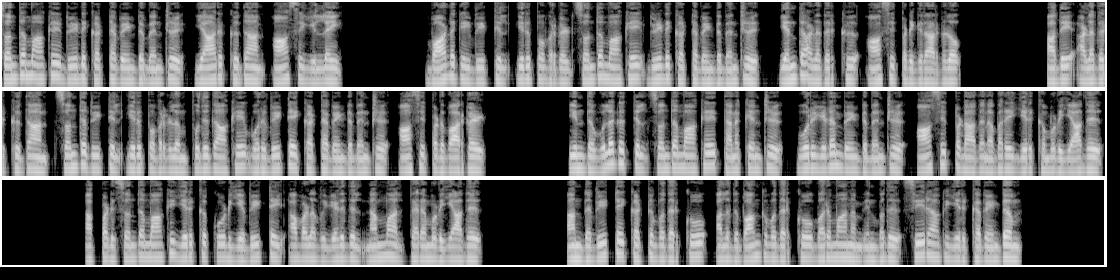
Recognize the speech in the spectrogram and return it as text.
சொந்தமாக வீடு கட்ட வேண்டுமென்று யாருக்குதான் ஆசை இல்லை. வாடகை வீட்டில் இருப்பவர்கள் சொந்தமாக வீடு கட்ட வேண்டுமென்று எந்த அளவிற்கு ஆசைப்படுகிறார்களோ அதே அளவிற்கு தான் சொந்த வீட்டில் இருப்பவர்களும் புதிதாக ஒரு வீட்டை கட்ட வேண்டுமென்று ஆசைப்படுவார்கள். இந்த உலகத்தில் சொந்தமாக தனக்கென்று ஒரு இடம் வேண்டுமென்று ஆசைப்படாத நபரே இருக்க முடியாது. அப்படி சொந்தமாக இருக்கக்கூடிய வீட்டை அவ்வளவு எளிதில் நம்மால் பெற முடியாது. அந்த வீட்டை கட்டுவதற்கோ அல்லது வாங்குவதற்கோ வருமானம் என்பது சீராக இருக்க வேண்டும்.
